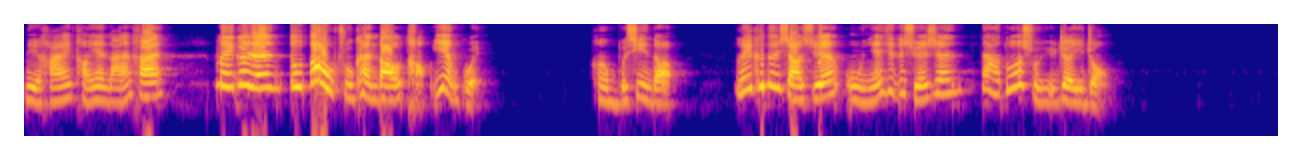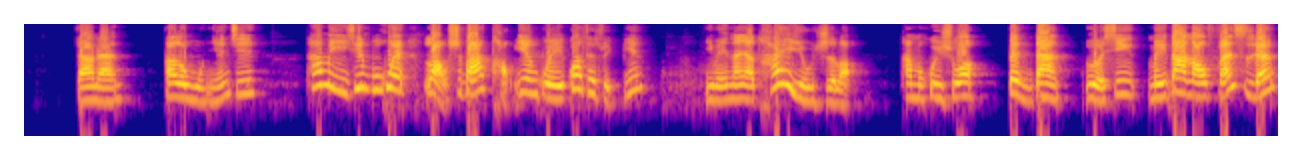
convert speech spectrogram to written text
女孩讨厌男孩，每个人都到处看到讨厌鬼。很不幸的，雷克顿小学五年级的学生大多属于这一种。当然，到了五年级，他们已经不会老是把讨厌鬼挂在嘴边，因为那样太幼稚了。他们会说“笨蛋”“恶心”“没大脑”“烦死人”，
